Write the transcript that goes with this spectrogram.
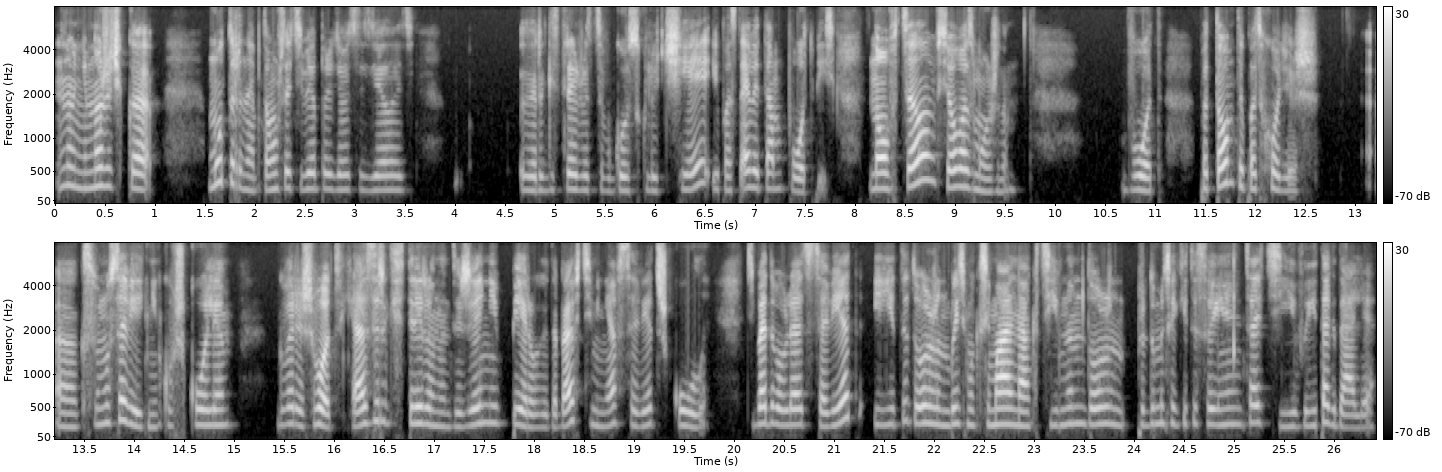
ну, немножечко муторная, потому что тебе придется сделать зарегистрироваться в госключе и поставить там подпись. Но в целом все возможно. Вот. Потом ты подходишь э, к своему советнику в школе, говоришь, вот, я зарегистрирован на движении первых, добавьте меня в совет школы. Тебя добавляют в совет, и ты должен быть максимально активным, должен придумать какие-то свои инициативы и так далее.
